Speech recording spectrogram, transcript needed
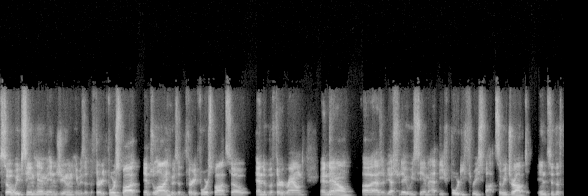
So we've seen him in June. He was at the 34 spot. In July, he was at the 34 spot. So end of the third round. And now, uh, as of yesterday, we see him at the 43 spot. So he dropped into the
